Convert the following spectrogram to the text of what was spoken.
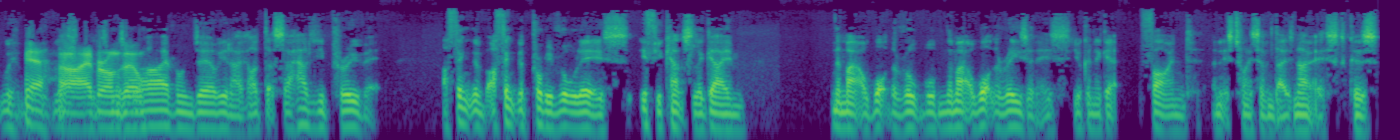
with, yeah, with, oh, everyone's ill. Oh, everyone's ill. You know, so how do you prove it? I think the I think the probably rule is if you cancel a game, no matter what the rule, no matter what the reason is, you're going to get fined, and it's 27 days notice because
